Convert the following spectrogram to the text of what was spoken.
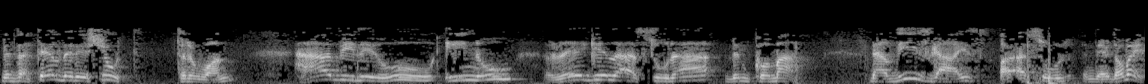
the vatel the shoot to the one. Havilehu inu regel asura bimkoma. Now these guys are asur in their domain.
